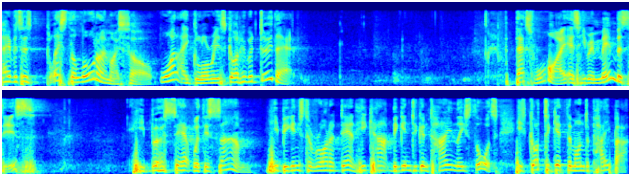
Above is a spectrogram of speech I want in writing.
David says, Bless the Lord, O my soul. What a glorious God who would do that. That's why, as he remembers this, he bursts out with this psalm he begins to write it down. He can't begin to contain these thoughts. He's got to get them onto paper.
